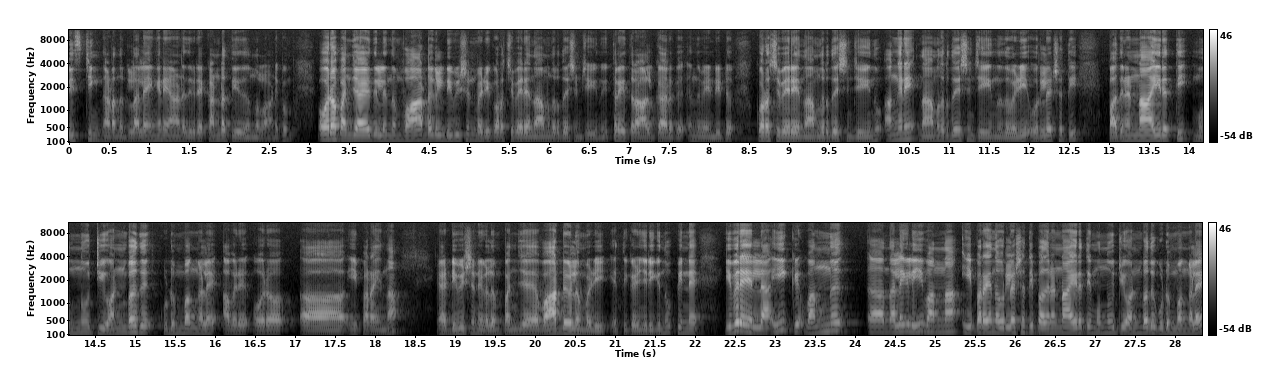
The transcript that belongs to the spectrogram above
ലിസ്റ്റിംഗ് നടന്നിട്ടുള്ളത്? അല്ലെ എങ്ങനെയാണ് ഇവരെ കണ്ടെത്തിയത് എന്നുള്ളതാണ്. ഇപ്പം ഓരോ പഞ്ചായത്തിൽ നിന്നും വാർഡുകൾ ഡിവിഷൻ വഴി കുറച്ച് പേരെ നാമനിർദ്ദേശം ചെയ്യുന്നു. ഇത്ര ഇത്ര ആൾക്കാർക്ക് എന്ന് വേണ്ടിയിട്ട് കുറച്ച് പേരെ നാമനിർദ്ദേശം ചെയ്യുന്നു. അങ്ങനെ നാമനിർദ്ദേശം ചെയ്യുന്നത് വഴി ഒരു ലക്ഷത്തി പതിനെണ്ണായിരത്തി മുന്നൂറ്റി ഒൻപത് കുടുംബങ്ങളെ അവർ ഓരോ ഈ പറയുന്ന ഡിവിഷനുകളും പഞ്ച വാർഡുകളും വഴി എത്തിക്കഴിഞ്ഞിരിക്കുന്നു. പിന്നെ ഇവരെയെല്ലാം ഈ വന്ന് അല്ലെങ്കിൽ ഈ വന്ന ഈ പറയുന്ന ഒരു ലക്ഷത്തി പതിനെണ്ണായിരത്തി മുന്നൂറ്റി ഒൻപത് കുടുംബങ്ങളെ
